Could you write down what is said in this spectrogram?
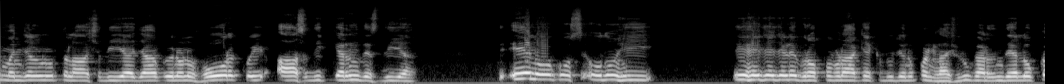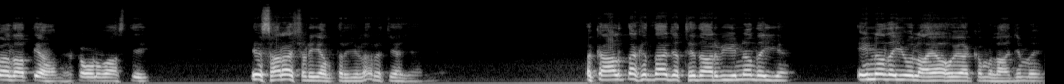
ਮੰਜ਼ਲ ਨੂੰ ਤਲਾਸ਼ਦੀ ਆ ਜਾਂ ਕੋਈ ਉਹਨਾਂ ਨੂੰ ਹੋਰ ਕੋਈ ਆਸ ਦੀ ਕਿਰਨ ਦਿਸਦੀ ਆ, ਤੇ ਇਹ ਲੋਕ ਉਸ ਉਦੋਂ ਹੀ ਇਹ ਜਿਹੇ ਜਿਹੜੇ ਗਰੁੱਪ ਬਣਾ ਕੇ ਇੱਕ ਦੂਜੇ ਨੂੰ ਭੰਡਣਾ ਸ਼ੁਰੂ ਕਰ ਦਿੰਦੇ ਆ, ਲੋਕਾਂ ਦਾ ਧਿਆਨ ਹਟਾਉਣ ਵਾਸਤੇ ਇਹ ਸਾਰਾ ਛੜਯੰਤਰ ਜਿਹੜਾ ਰਚਿਆ ਜਾ ਰਿਹਾ। ਅਕਾਲ ਤਖਤ ਦਾ ਜਥੇਦਾਰ ਵੀ ਇਹਨਾਂ ਦਾ ਹੀ ਆ, ਇਹਨਾਂ ਦਾ ਹੀ ਉਹ ਲਾਇਆ ਹੋਇਆ ਇੱਕ ਮੁਲਾਜ਼ਮ ਹੈ,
